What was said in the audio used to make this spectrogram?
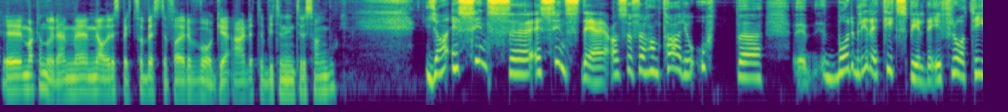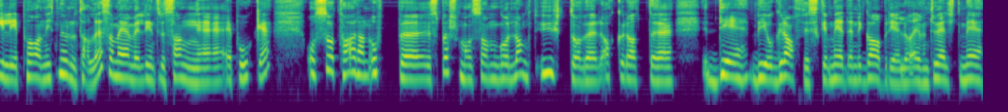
Eh, Marta Norheim, med all respekt for bestefar Våge, er dette blitt en interessant bok? Ja, jeg syns, eh, jeg syns det. Altså, for han tar jo opp eh, både blir det et tidsbilde fra tidlig på 1900-tallet, som er en veldig interessant eh, epoke, og så tar han opp spørsmål som går langt utover akkurat det biografiske med denne Gabriel, og eventuelt med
